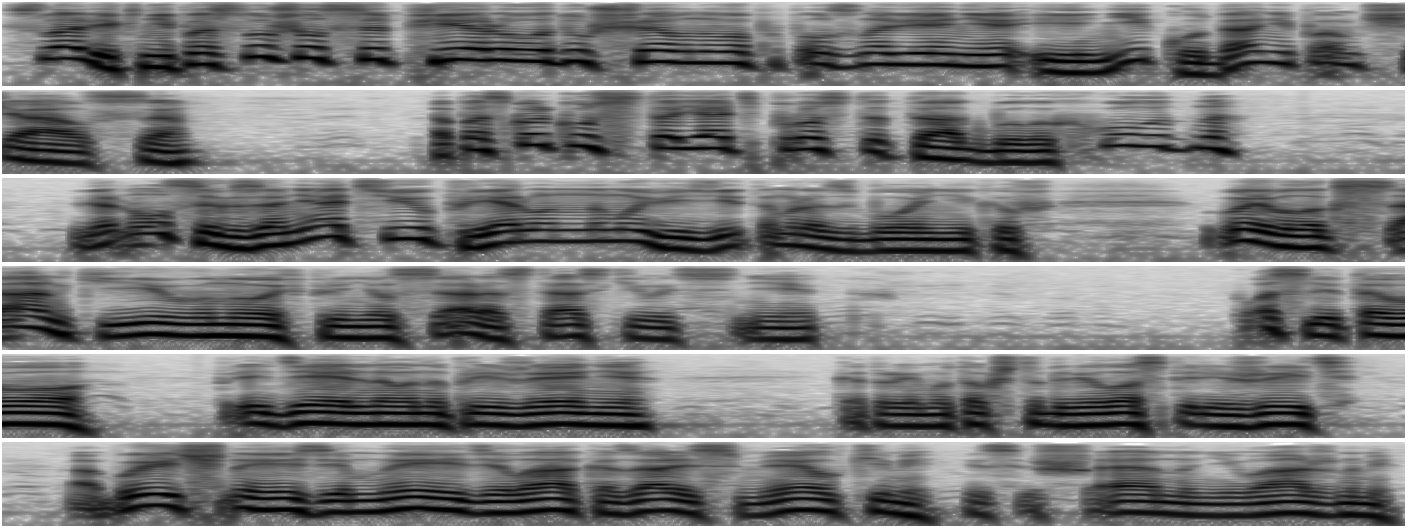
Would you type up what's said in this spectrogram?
Славик не послушался первого душевного поползновения и никуда не помчался. А поскольку стоять просто так было холодно, вернулся к занятию, прерванному визитом разбойников, выволок санки и вновь принялся растаскивать снег. После того предельного напряжения, которое ему только что довелось пережить, Обычные земные дела оказались мелкими и совершенно неважными.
